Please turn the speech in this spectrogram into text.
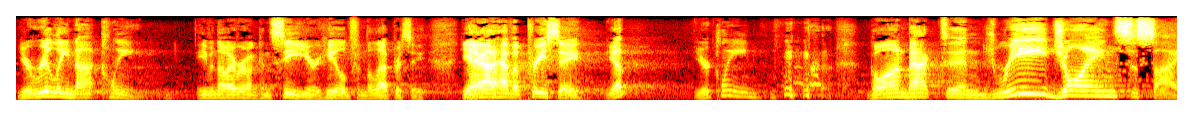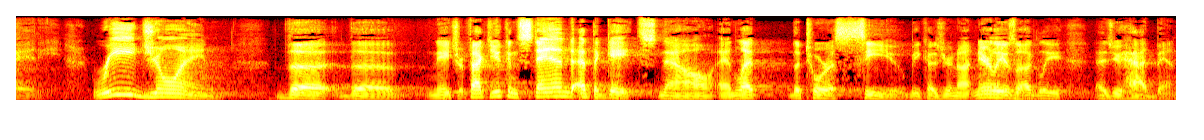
you're really not clean even though everyone can see you're healed from the leprosy. yeah, You got to have a priest say, Yep, you're clean. Go on back to and rejoin society. Rejoin the, the nature. In fact, you can stand at the gates now and let the tourists see you because you're not nearly as ugly as you had been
